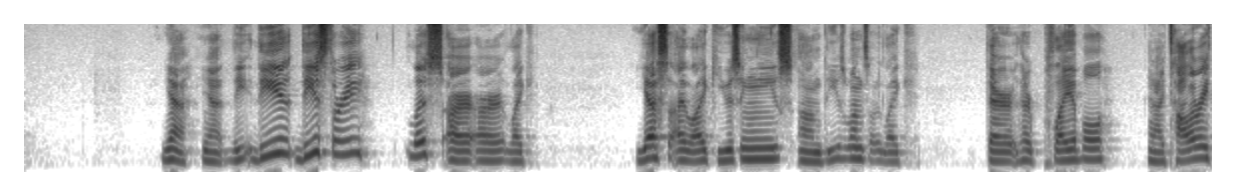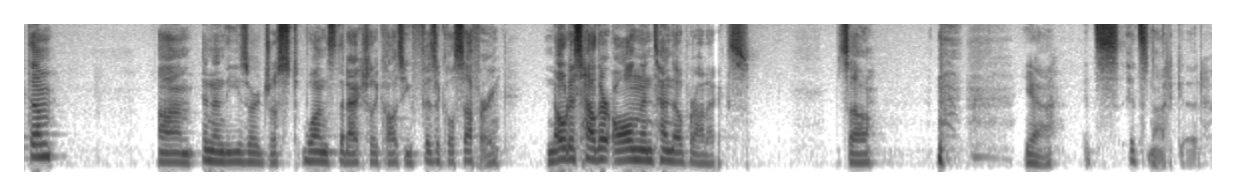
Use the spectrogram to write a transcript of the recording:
Yeah, yeah. The the these three lists are are like yes, I like using these. Um these ones are like they're they're playable and I tolerate them. Um, and then these are just ones that actually cause you physical suffering. Notice how they're all Nintendo products. So, yeah, it's it's not good.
